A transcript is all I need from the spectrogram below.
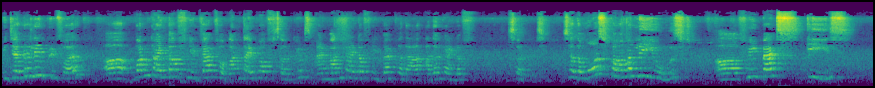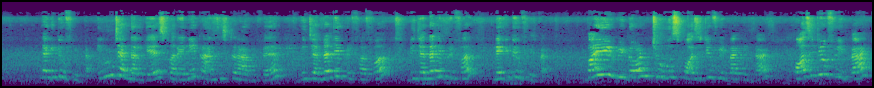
we generally prefer uh, one kind of feedback for one type of circuits and one kind of feedback for the other kind of circuits. So, the most commonly used uh, feedbacks is negative feedback. In general case, for any transistor amplifier, we generally prefer for we generally prefer negative feedback. Why we don't choose positive feedback is that positive feedback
